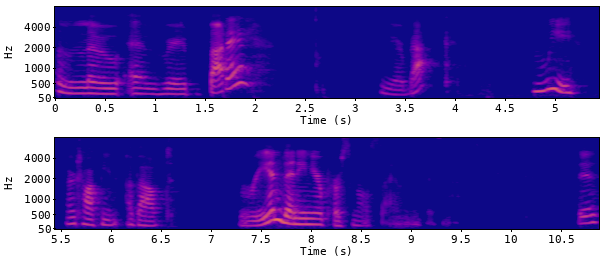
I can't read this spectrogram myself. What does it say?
Hello, everybody. We are back. We are talking about reinventing your personal styling business. This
